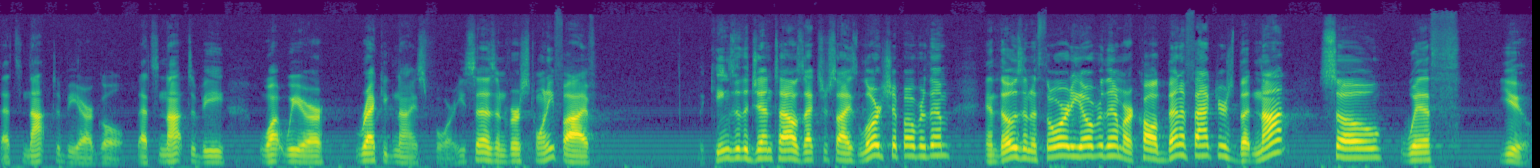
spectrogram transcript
That's not to be our goal. That's not to be what we are recognized for. He says in verse 25, The kings of the Gentiles exercise lordship over them, and those in authority over them are called benefactors, but not so with you.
